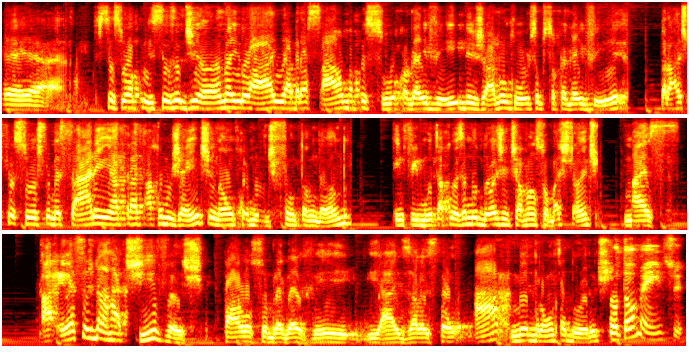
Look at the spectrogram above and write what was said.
É, precisou a princesa Diana ir lá e abraçar uma pessoa com HIV e beijar no rosto a pessoa com HIV, para as pessoas começarem a tratar como gente, não como defunto andando. Enfim, muita coisa mudou, a gente avançou bastante, mas essas narrativas falam sobre HIV e AIDS, elas estão amedrontadoras. Totalmente.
